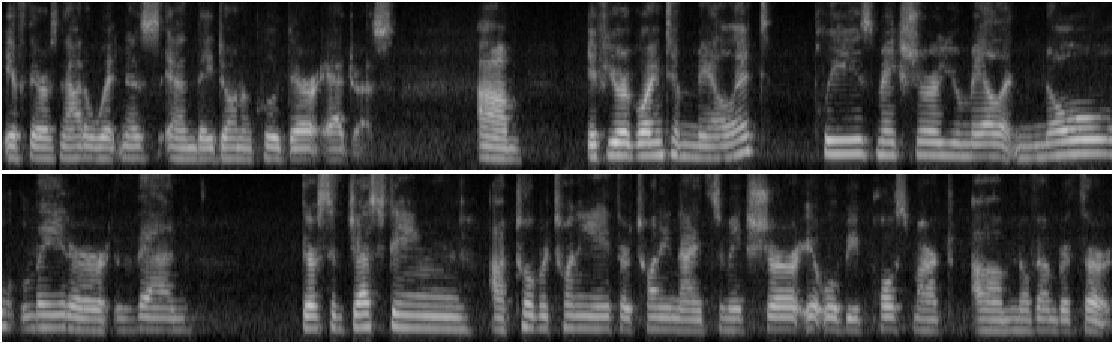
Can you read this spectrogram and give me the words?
if there's not a witness and they don't include their address. Um, if you're going to mail it, please make sure you mail it no later than they're suggesting October 28th or 29th to make sure it will be postmarked um, November 3rd.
